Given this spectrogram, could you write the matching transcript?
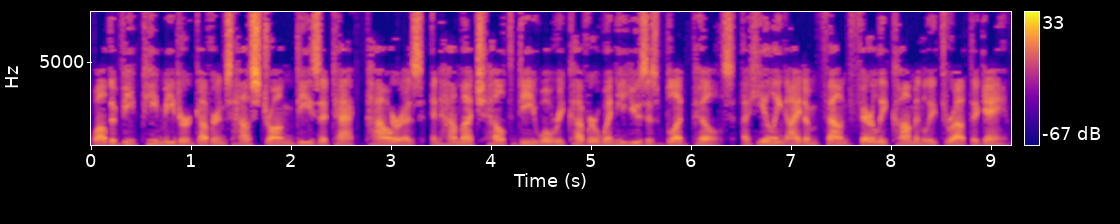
while the VP meter governs how strong D's attack power is, and how much health D will recover when he uses blood pills, a healing item found fairly commonly throughout the game.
